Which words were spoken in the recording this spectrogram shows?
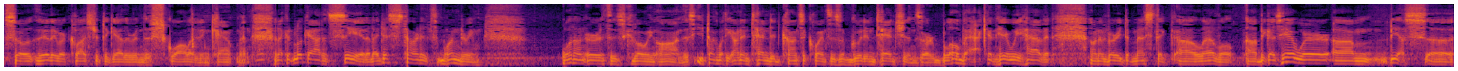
So there they were clustered together in this squalid encampment. And I could look out and see it, and I just started wondering what on earth is going on? This, you talk about the unintended consequences of good intentions or blowback, and here we have it on a very domestic uh, level. Uh, because here we're, um, yes, uh,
